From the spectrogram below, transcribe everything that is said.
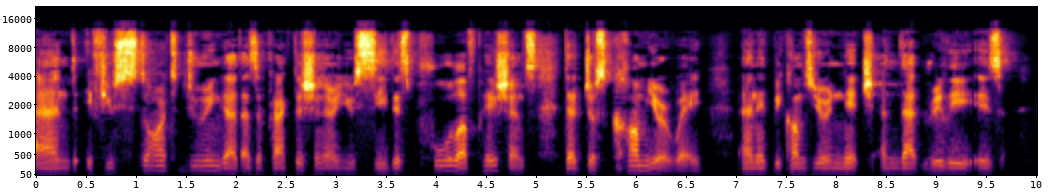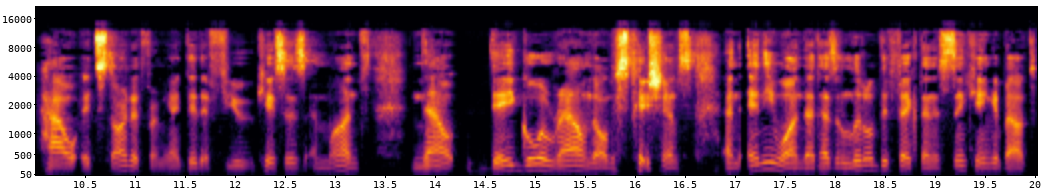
and if you start doing that as a practitioner, you see this pool of patients that just come your way, and it becomes your niche, and that really is how it started for me. I did a few cases a month. Now they go around all these patients and anyone that has a little defect and is thinking about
